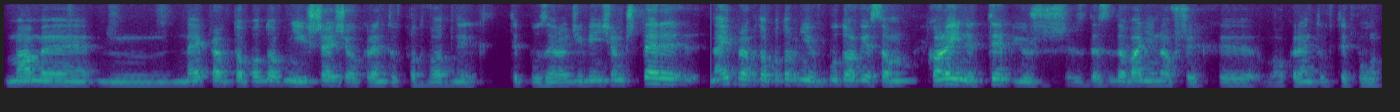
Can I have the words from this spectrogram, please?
mamy mm, najprawdopodobniej sześć okrętów podwodnych typu 094. Najprawdopodobniej w budowie są kolejny typ już zdecydowanie nowszych y, okrętów typu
